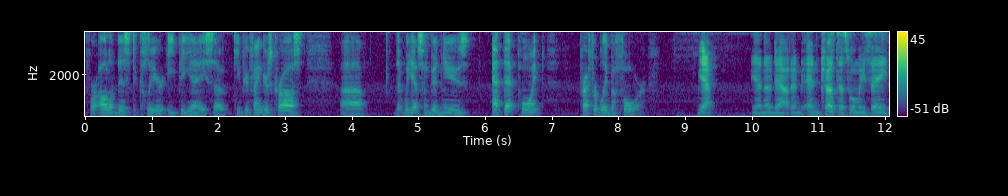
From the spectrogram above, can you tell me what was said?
for all of this to clear EPA. So keep your fingers crossed that we have some good news at that point preferably before. Yeah, yeah, no doubt. And and trust us when we say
